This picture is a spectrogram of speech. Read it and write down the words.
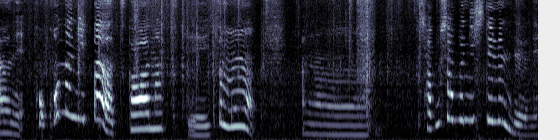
あのねここんなにいっぱいは使わなくていつもあのー、しゃぶしゃぶにしてるんだよね。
